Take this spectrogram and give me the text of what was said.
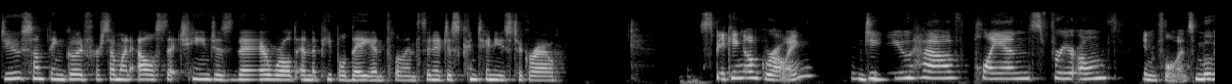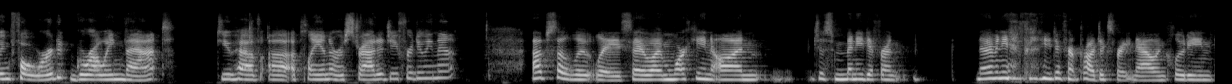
do something good for someone else that changes their world and the people they influence and it just continues to grow. Speaking of growing do mm-hmm. you have plans for your own influence moving forward growing that? Do you have a, a plan or a strategy for doing that? Absolutely. So i'm working on just many different many have many different projects right now including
